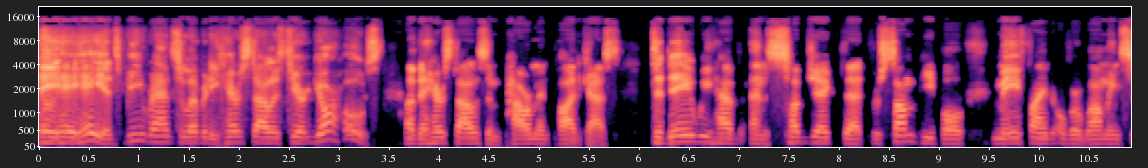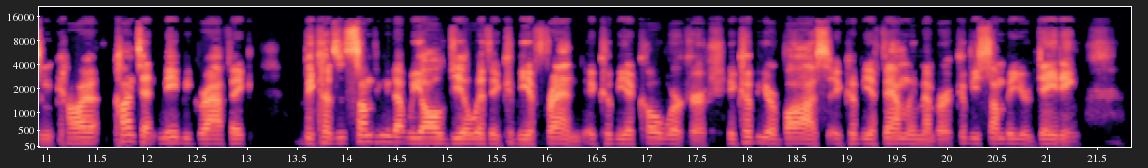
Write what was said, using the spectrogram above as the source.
Hey, hey, hey, it's B Rad Celebrity Hairstylist here, your host of the Hairstylist Empowerment Podcast. Today we have a subject that for some people may find overwhelming. Some co- content may be graphic because it's something that we all deal with. It could be a friend, it could be a coworker, it could be your boss, it could be a family member, it could be somebody you're dating.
